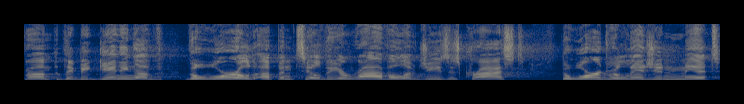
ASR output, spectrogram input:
from the beginning of the world up until the arrival of Jesus Christ, the word religion meant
